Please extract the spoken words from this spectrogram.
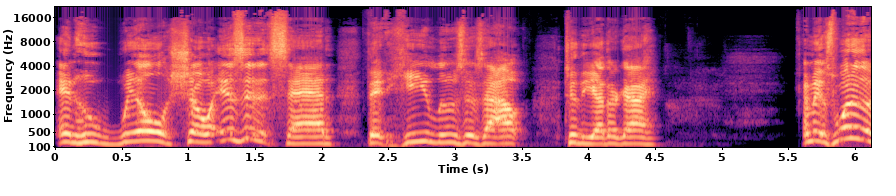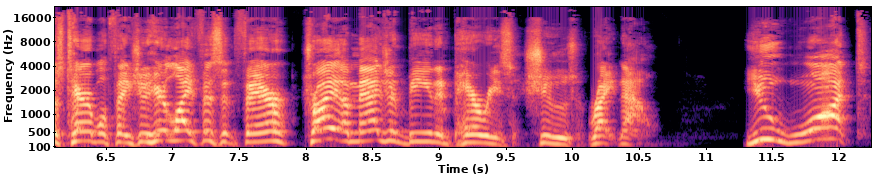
and who will show, up? isn't it sad that he loses out to the other guy? I mean, it's one of those terrible things. You hear life isn't fair. Try imagine being in Perry's shoes right now. You want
